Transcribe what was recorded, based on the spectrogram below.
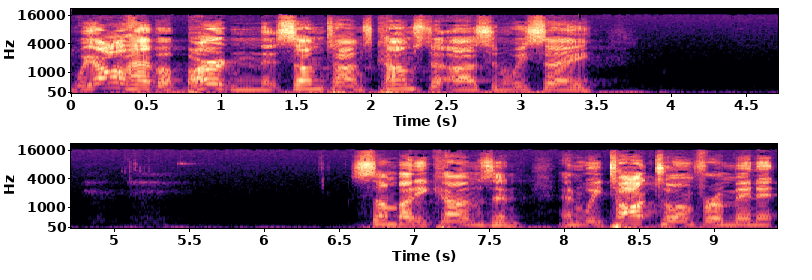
we all have a burden that sometimes comes to us and we say somebody comes and and we talk to them for a minute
